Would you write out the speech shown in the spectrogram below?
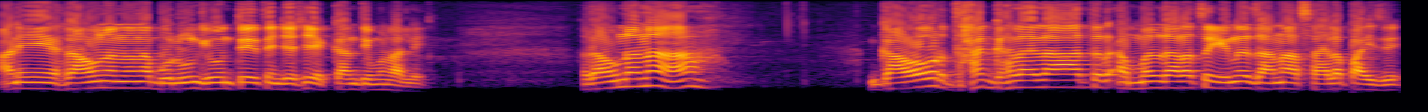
आणि राहुनाना बोलवून घेऊन ते त्यांच्याशी एकांती म्हणाले. राहुनाना गावावर धाक घालायला तर अंमलदाराचं येणं जाणं असायला पाहिजे.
